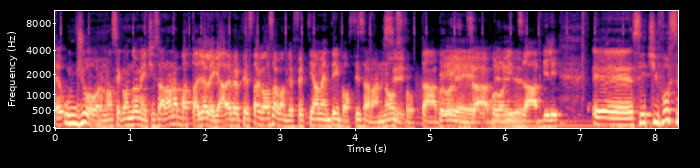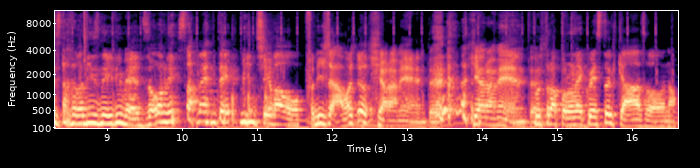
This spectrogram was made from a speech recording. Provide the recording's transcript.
Eh, un giorno, secondo me, ci sarà una battaglia legale per questa cosa quando effettivamente i posti saranno Sì, sfruttati e colonizzabili. colonizzabili. Eh, se ci fosse stata la Disney di mezzo, onestamente vinceva Hop, diciamo. Chiaramente, chiaramente. Purtroppo non è questo il caso, no.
